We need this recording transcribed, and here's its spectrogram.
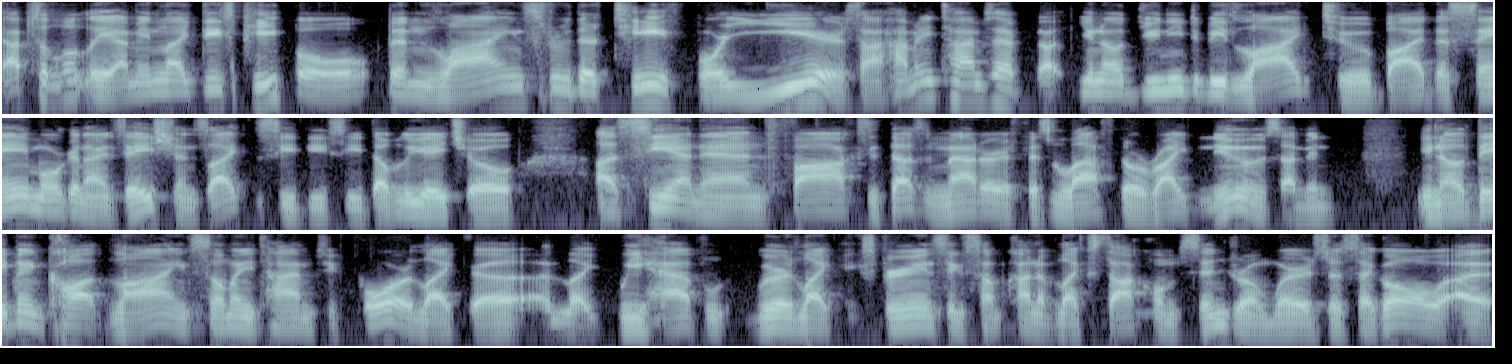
Absolutely. I mean, like these people been lying through their teeth for years. Uh, How many times have uh, you know do you need to be lied to by the same organizations like the CDC, WHO, uh, CNN, Fox? It doesn't matter if it's left or right news. I mean, you know they've been caught lying so many times before. Like, uh, like we have, we're like experiencing some kind of like Stockholm syndrome, where it's just like, oh, uh,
